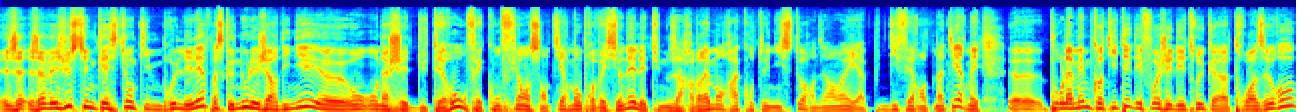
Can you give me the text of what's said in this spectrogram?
J'avais juste une question qui me brûle les lèvres, parce que nous, les jardiniers, euh, on, achète du terreau, on fait confiance entièrement aux professionnels, et tu nous as vraiment raconté une histoire en disant, ouais, il y a différentes matières, mais euh, pour la même quantité, des fois j'ai des trucs à 3 euros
